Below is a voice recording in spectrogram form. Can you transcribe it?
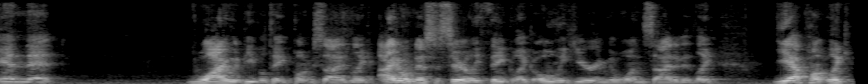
and that why would people take Punk's side? Like I don't necessarily think like only hearing the one side of it. Like yeah, Punk like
